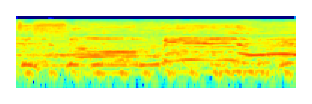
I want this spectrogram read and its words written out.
to show me love.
